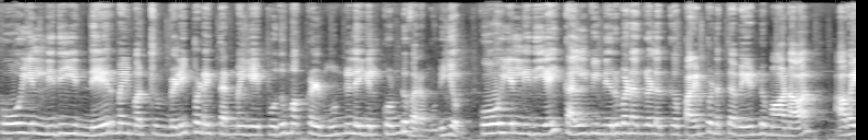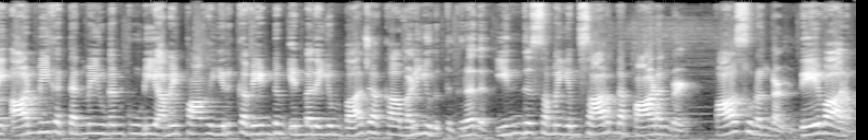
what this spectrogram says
கோயில் நிதியின் நேர்மை மற்றும் வெளிப்படைத்தன்மையை பொதுமக்கள் முன்னிலையில் கொண்டு வர முடியும். கோயில் நிதியை கல்வி நிறுவனங்களுக்கு பயன்படுத்த வேண்டுமானால் அவை ஆன்மீகத்தன்மையுடன் கூடிய அமைப்பாக இருக்க வேண்டும் என்பதையும் பாஜக வலியுறுத்துகிறது. இந்து சமயம் சார்ந்த பாடங்கள் பாசுரங்கள் தேவாரம்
